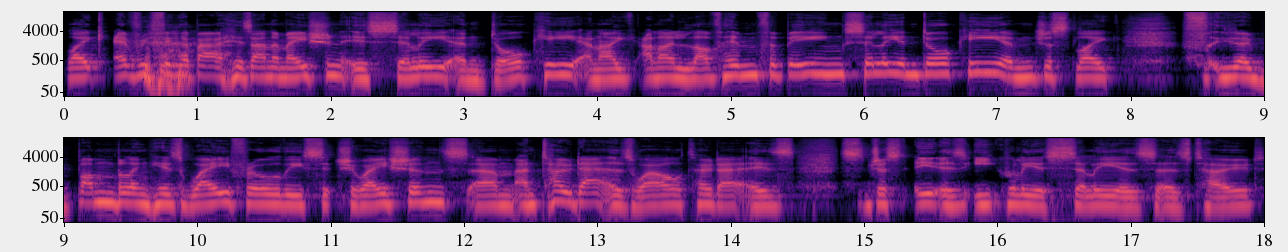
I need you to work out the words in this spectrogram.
Like everything about his animation is silly and dorky, and I and I love him for being silly and dorky and just like f- you know bumbling his way through all these situations. Um, and Toadette as well. Toadette is just is equally as silly as as Toad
